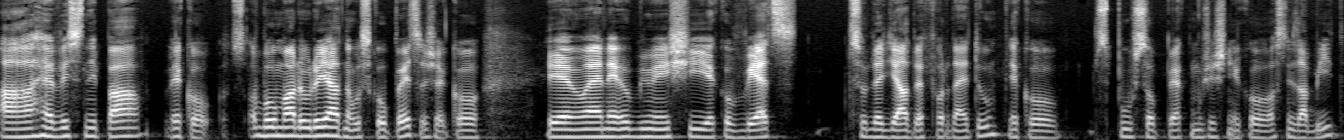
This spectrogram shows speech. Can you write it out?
A Heavy Snipa, jako s obouma jdou dělat no což jako je moje nejoblíbenější jako věc, co jde dělat ve Fortniteu, jako způsob, jak můžeš někoho vlastně zabít.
